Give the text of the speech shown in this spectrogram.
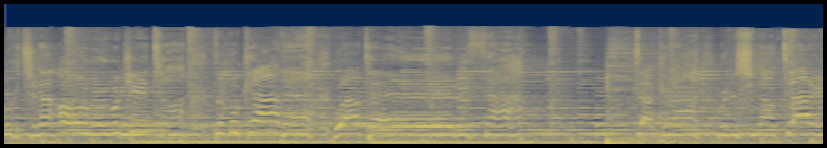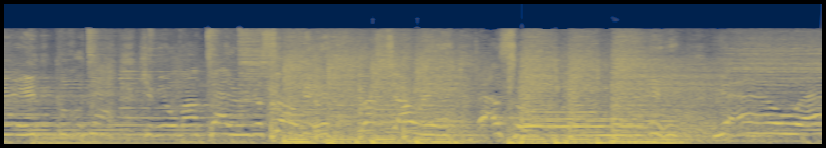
無口な女もきっとどこかで割ってるさ。だから無理しなくていい。ここで君を待ってるよ。Sorry, I'm sorry, I'm sorry Yeah,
